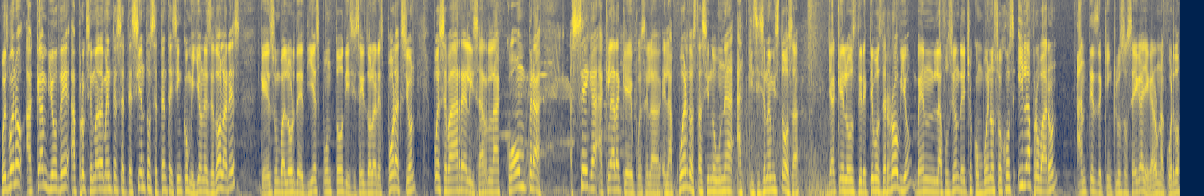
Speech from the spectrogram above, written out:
Pues bueno, a cambio de aproximadamente 775 millones de dólares, que es un valor de 10.16 dólares por acción, pues se va a realizar la compra. Sega aclara que pues el, el acuerdo está siendo una adquisición amistosa, ya que los directivos de Robio ven la fusión de hecho con buenos ojos y la aprobaron antes de que incluso Sega llegara a un acuerdo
